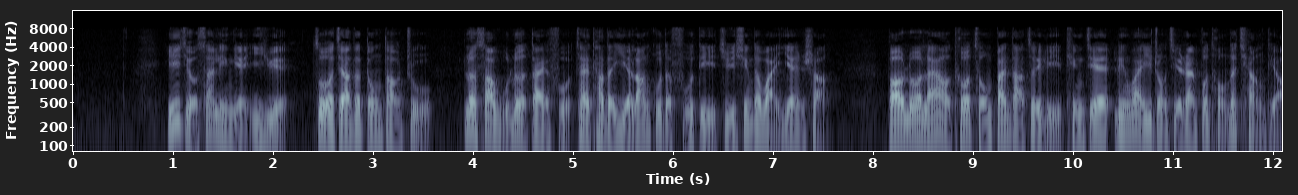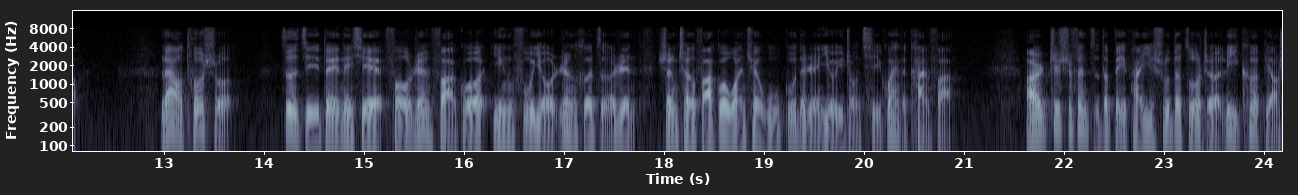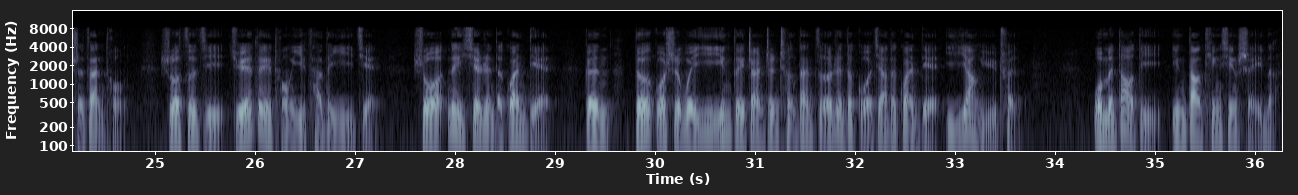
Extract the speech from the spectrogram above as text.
一九三零年一月，作家的东道主勒萨武勒大夫在他的野狼谷的府邸举行的晚宴上。保罗·莱奥托从班达嘴里听见另外一种截然不同的腔调。莱奥托说，自己对那些否认法国应负有任何责任、声称法国完全无辜的人有一种奇怪的看法，而《知识分子的背叛》一书的作者立刻表示赞同，说自己绝对同意他的意见，说那些人的观点跟德国是唯一应对战争承担责任的国家的观点一样愚蠢。我们到底应当听信谁呢？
